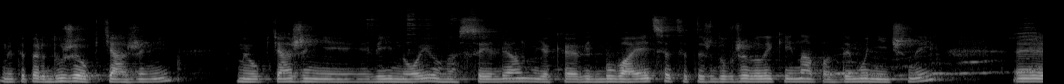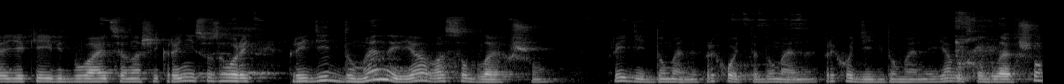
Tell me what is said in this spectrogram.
ми тепер дуже обтяжені. Ми обтяжені війною, насиллям, яке відбувається. Це теж дуже великий напад демонічний, е, який відбувається в нашій країні. Ісус говорить: прийдіть до мене, і я вас облегшу. Прийдіть до мене, приходьте до мене, приходіть до мене, я вас облегшу.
